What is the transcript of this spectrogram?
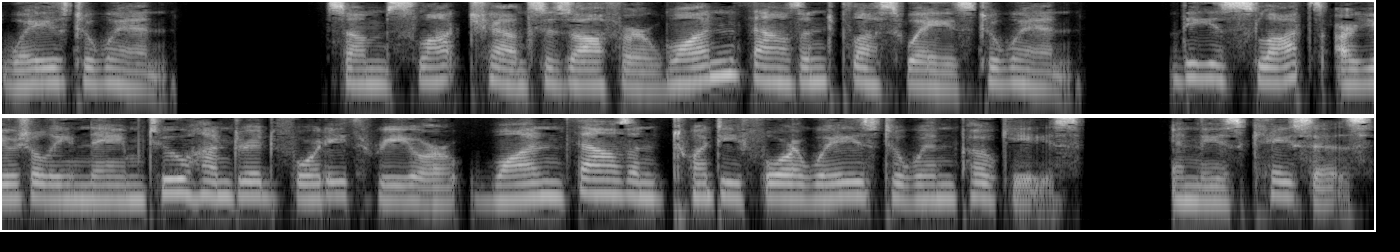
Ways to win. Some slot chances offer 1000 plus ways to win. These slots are usually named 243 or 1024 ways to win pokies. In these cases,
